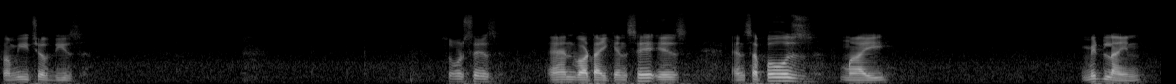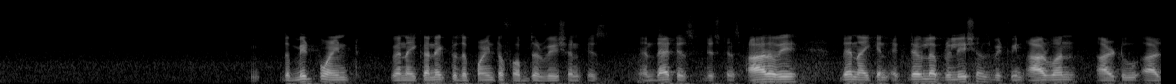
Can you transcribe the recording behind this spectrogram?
from each of these sources and what I can say is and suppose my midline the midpoint when I connect to the point of observation is and that is distance r away, then I can develop relations between r 1, r 2, r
